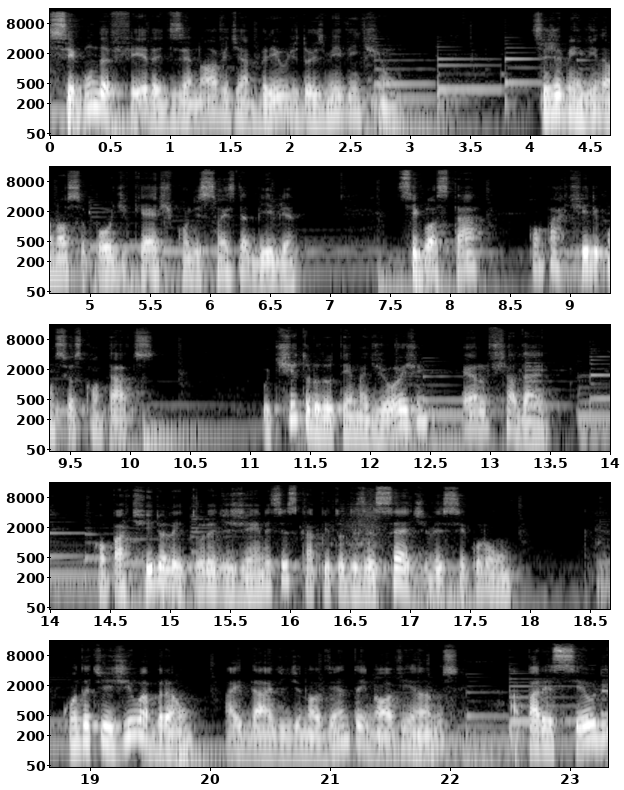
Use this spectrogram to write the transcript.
segunda-feira, 19 de abril de 2021. Seja bem-vindo ao nosso podcast Condições da Bíblia. Se gostar, compartilhe com seus contatos. O título do tema de hoje é El Shaddai. Compartilhe a leitura de Gênesis, capítulo 17, versículo 1. Quando atingiu Abrão a idade de 99 anos, apareceu-lhe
